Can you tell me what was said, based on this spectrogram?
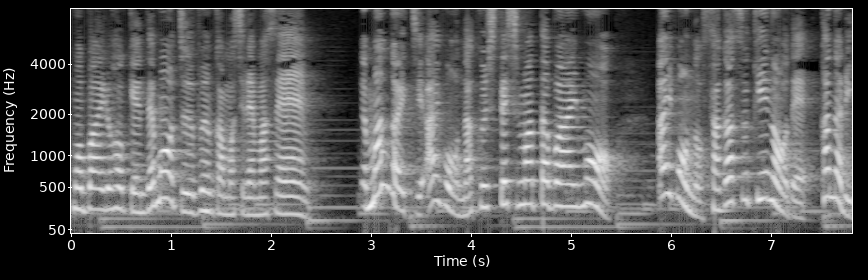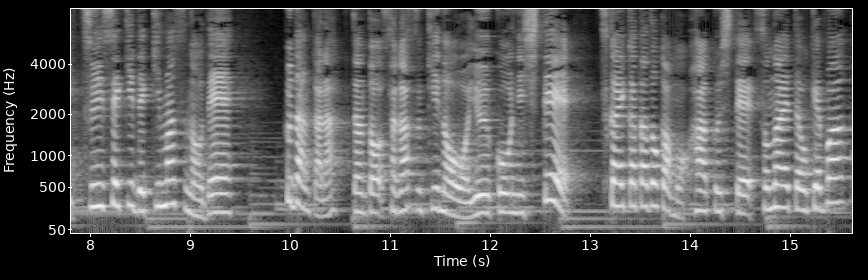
モバイル保険でも十分かもしれません。で万が一 iPhone をなくしてしまった場合も、iPhone の探す機能でかなり追跡できますので、普段からちゃんと探す機能を有効にして、使い方とかも把握して備えておけば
